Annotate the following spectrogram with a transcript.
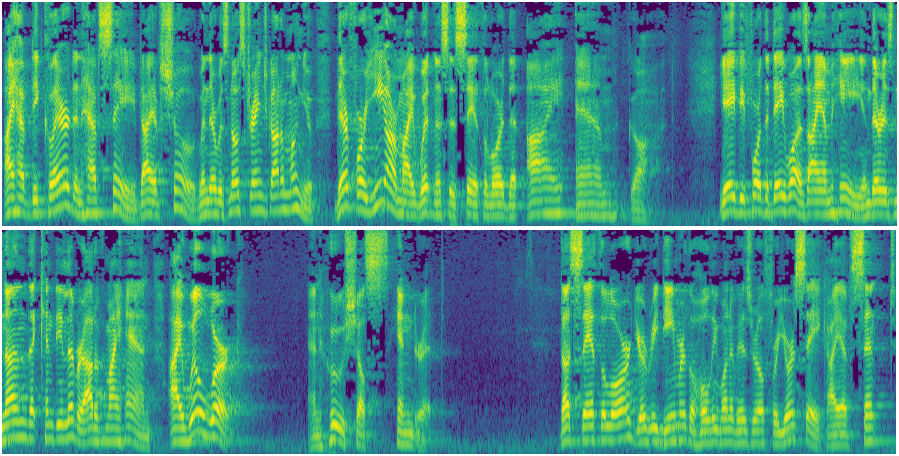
I have declared and have saved, I have showed, when there was no strange God among you. Therefore ye are my witnesses, saith the Lord, that I am God. Yea, before the day was, I am He, and there is none that can deliver out of my hand. I will work, and who shall hinder it? Thus saith the Lord, your Redeemer, the Holy One of Israel, for your sake I have sent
